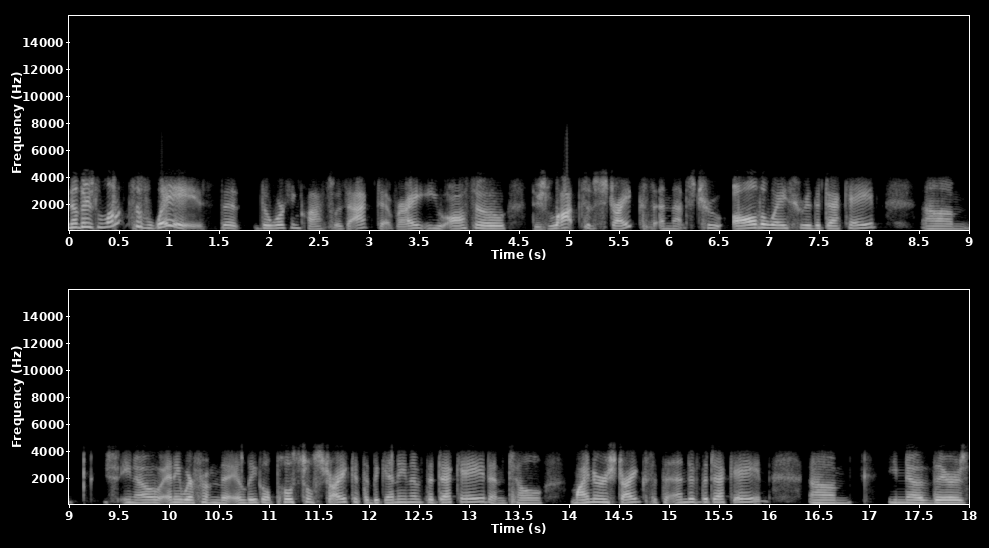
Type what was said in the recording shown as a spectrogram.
Now, there's lots of ways that the working class was active, right? You also there's lots of strikes, and that's true all the way through the decade. Um, you know, anywhere from the illegal postal strike at the beginning of the decade until minor strikes at the end of the decade. Um, you know, there's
